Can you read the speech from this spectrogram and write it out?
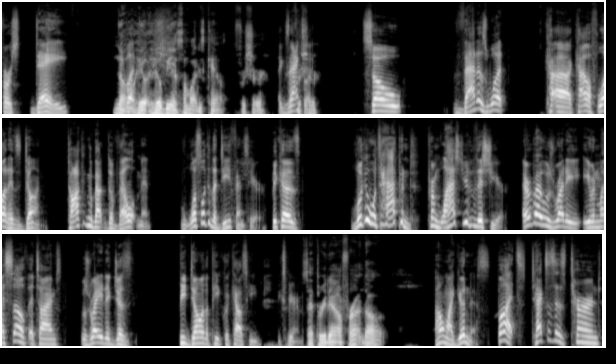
first day No, But- he'll he'll be in somebody's camp for sure. exactly. For sure. So that is what uh, Kyle Flood has done. Talking about development, let's look at the defense here because look at what's happened from last year to this year. Everybody was ready, even myself at times, was ready to just be done with the Pete Kwiatkowski experiment. It's that three down front, dog. Oh my goodness. But Texas has turned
